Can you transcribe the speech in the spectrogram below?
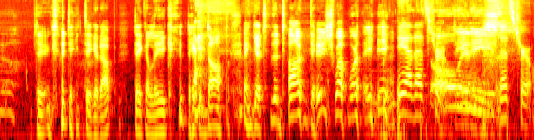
Take, take it up, take a leak, take a dump, and get to the dog dish. What more they need? Yeah, that's That's true. all they need. That's true.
